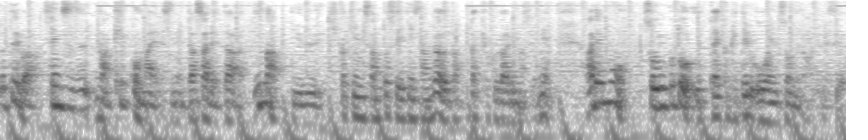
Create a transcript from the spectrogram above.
例えば先日、まあ、結構前ですね出された「今」っていうヒカキンさんとセイキンさんが歌った曲がありますよね。あれもそういうことを訴えかけてる応援ソングなわけですよ。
